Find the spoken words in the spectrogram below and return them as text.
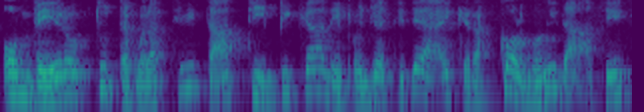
ovvero tutta quell'attività tipica dei progetti di che raccolgono i dati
